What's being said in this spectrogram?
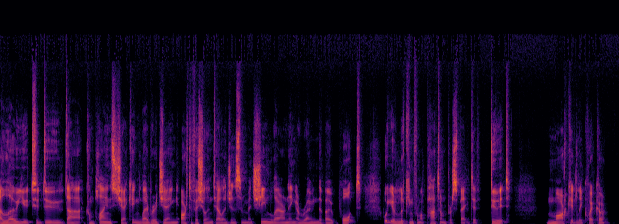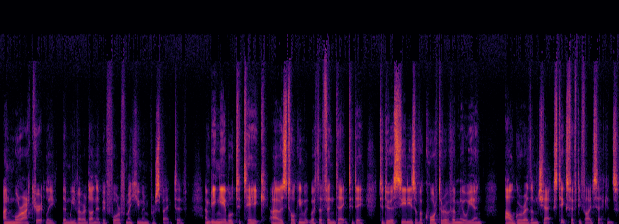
allow you to do that compliance checking, leveraging artificial intelligence and machine learning around about what, what you're looking from a pattern perspective. Do it markedly quicker and more accurately than we've ever done it before from a human perspective. And being able to take, I was talking with, with a fintech today, to do a series of a quarter of a million algorithm checks takes 55 seconds.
